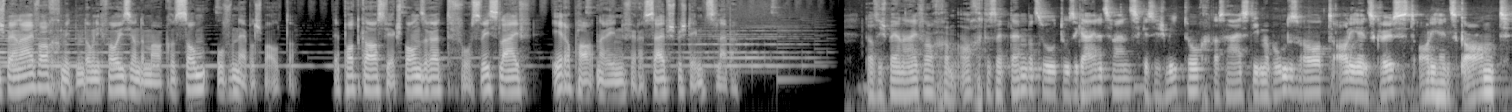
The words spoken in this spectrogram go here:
ist Bern einfach mit dem Dominik Feusi und dem Markus Somm auf dem Nebelspalter. Der Podcast wird gesponsert von Swiss Life, ihrer Partnerin für ein selbstbestimmtes Leben. Das ist Bern einfach am 8. September 2021. Es ist Mittwoch, das heißt im Bundesrat. Alle haben es gewusst, alle haben es geahnt.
